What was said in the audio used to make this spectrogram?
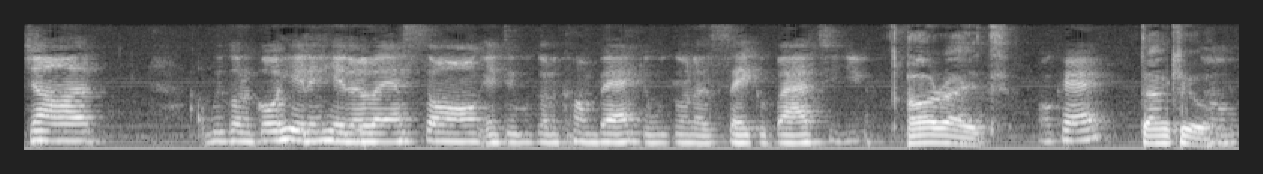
John, we're gonna go ahead and hear the last song, and then we're gonna come back and we're gonna say goodbye to you. All right. Okay. Thank you. So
